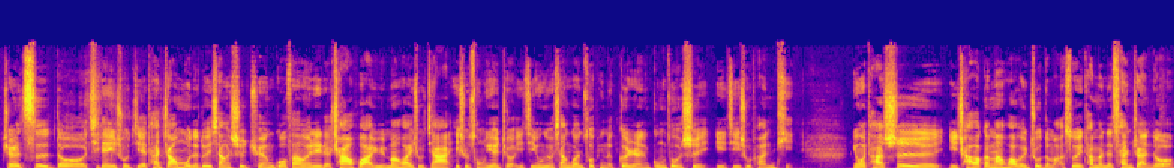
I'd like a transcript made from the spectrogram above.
这次的起点艺术节，它招募的对象是全国范围内的插画与漫画艺术家、艺术从业者以及拥有相关作品的个人、工作室以及艺术团体。因为它是以插画跟漫画为主的嘛，所以他们的参展的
